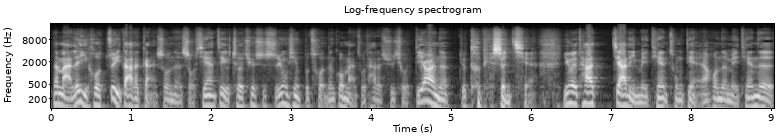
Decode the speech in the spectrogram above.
那买了以后最大的感受呢？首先，这个车确实实用性不错，能够满足他的需求。第二呢，就特别省钱，因为他家里每天充电，然后呢，每天的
